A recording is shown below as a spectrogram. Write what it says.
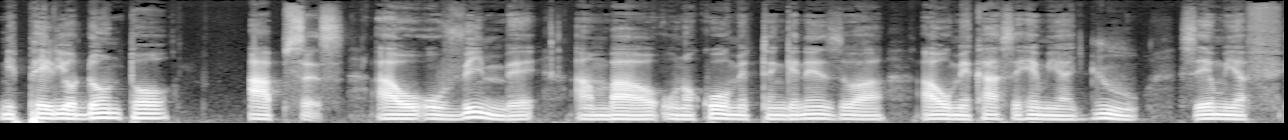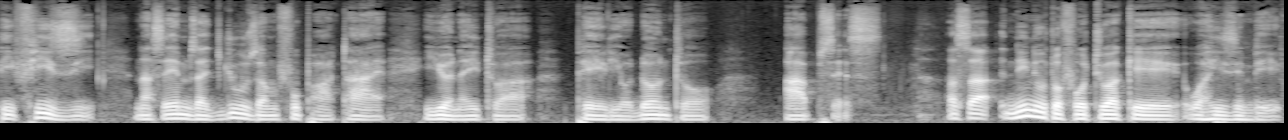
ni periodontal abscess au uvimbe ambao unakuwa umetengenezwa au umekaa sehemu ya juu sehemu ya fizi na sehemu za juu za mfupa wa taya. Hiyo inaitwa periodontal abscess. Sasa nini utofauti wake wa hizi mbili?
